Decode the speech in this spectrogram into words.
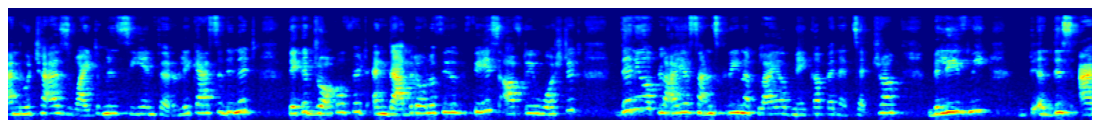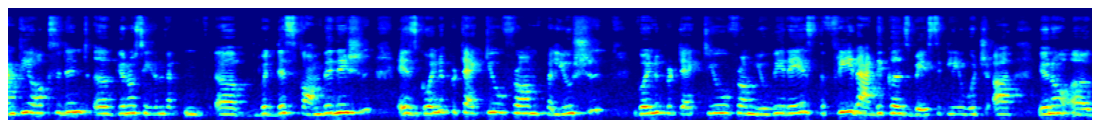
and which has vitamin C and ferulic acid in it. Take a drop of it and dab it all over your face after you washed it. Then you apply your sunscreen, apply your makeup and etc. Believe me, this antioxidant, uh, you know, serum that uh, with this combination is going to protect you from pollution, going to protect you from UV rays, the free radicals basically, which are, you know, uh,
